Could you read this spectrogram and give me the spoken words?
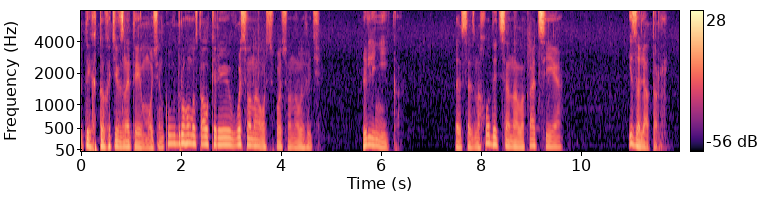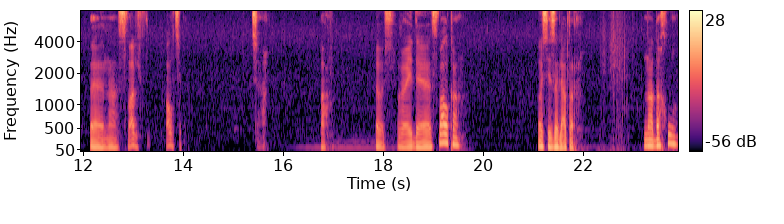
тих, хто хотів знайти мосінку в другому сталкері, ось вона, ось ось вона лежить. Лінійка. Це все знаходиться на локації ізолятор. Це на свальці. Це. А. Це ось вже йде свалка. Ось ізолятор. На даху.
